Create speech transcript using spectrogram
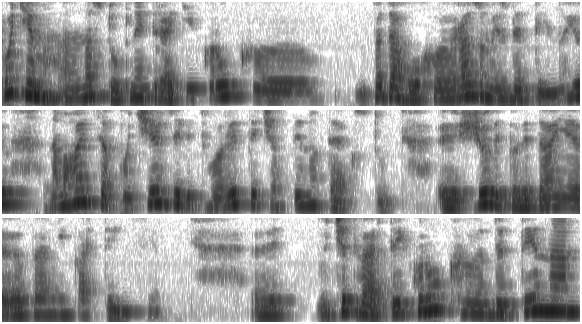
Потім наступний третій крок. Е, Педагог разом із дитиною намагається по черзі відтворити частину тексту, е, що відповідає е, певній картинці. Е, Четвертий крок е, дитина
